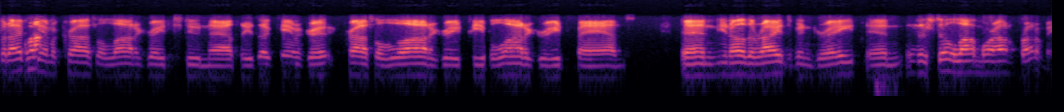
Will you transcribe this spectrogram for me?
but I've well, came across a lot of great student athletes. I've came across a lot of great people, a lot of great fans, and you know the ride's been great, and there's still a lot more out in front of me.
